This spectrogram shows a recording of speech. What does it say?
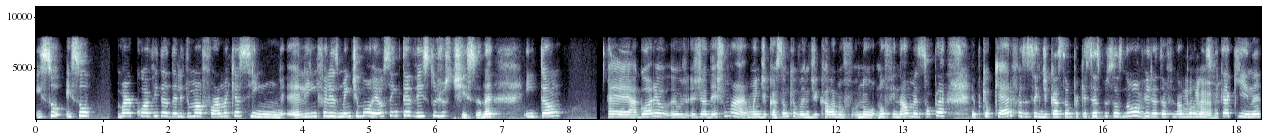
isso, isso marcou a vida dele de uma forma que, assim, ele infelizmente morreu sem ter visto justiça, né? Então, é, agora eu, eu, já deixo uma, uma indicação que eu vou indicar lá no, no, no final, mas só para. É porque eu quero fazer essa indicação, porque se as pessoas não ouvirem até o final, pelo menos fica aqui, né?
